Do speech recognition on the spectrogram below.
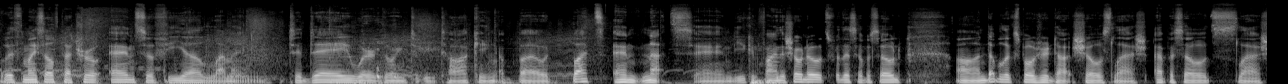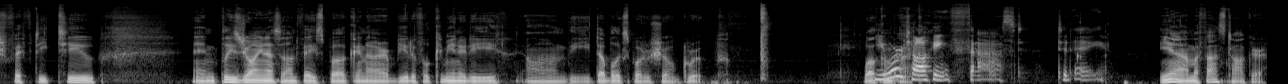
with myself, Petro, and Sophia Lemon. Today, we're going to be talking about butts and nuts, and you can find the show notes for this episode on doubleexposure.show slash episodes slash 52. And please join us on Facebook and our beautiful community on the Double Exposure Show group. Welcome. You are back. talking fast today. Yeah, I'm a fast talker.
